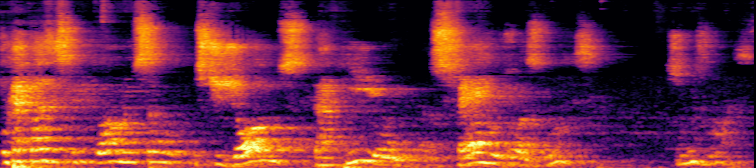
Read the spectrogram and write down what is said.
Porque a casa espiritual não são os tijolos daqui, ou os ferros, ou as luzes. Somos nós.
